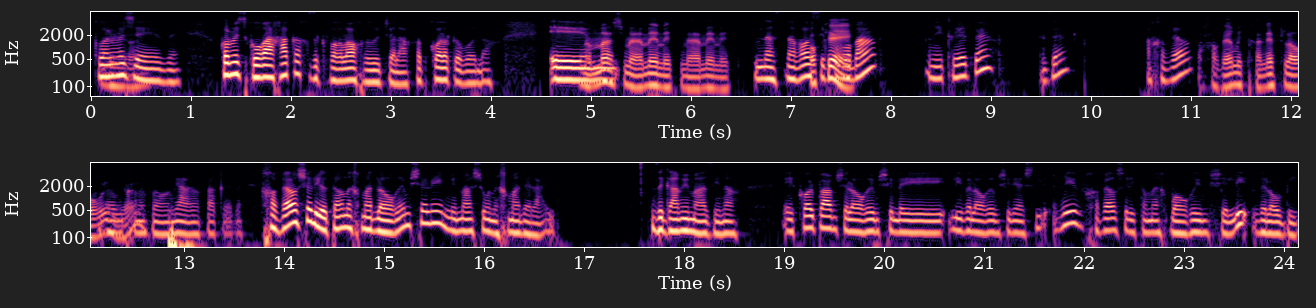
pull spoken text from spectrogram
כל מה. שזה. כל מה שקורה אחר כך זה כבר לא אחריות שלך, אז כל הכבוד לך. אמ, ממש מהממת, מהממת. נעבור לסיפור אוקיי. הבא. אני אקריא את זה. את זה. החבר. החבר מתחנף להורים, יאללה. מתחנף להורים, יאללה, אני רוצה להקריא את זה. חבר שלי יותר נחמד להורים שלי ממה שהוא נחמד אליי. זה גם ממאזינה. אה, כל פעם שלהורים שלי, לי ולהורים שלי יש ריב, חבר שלי תומך בהורים שלי ולא בי.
